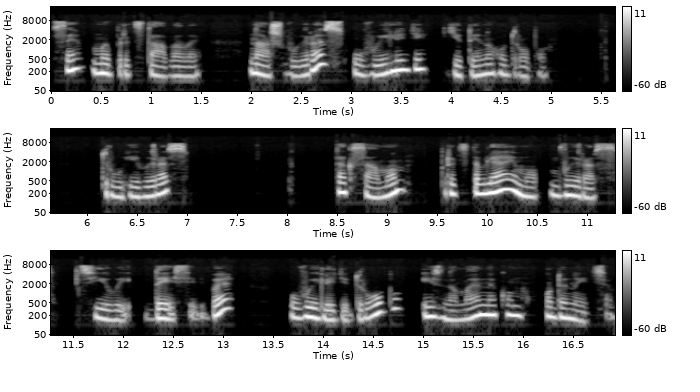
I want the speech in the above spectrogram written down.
Все ми представили наш вираз у вигляді єдиного дробу. Другий вираз. Так само представляємо вираз цілий 10b у вигляді дробу із знаменником одиниця.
